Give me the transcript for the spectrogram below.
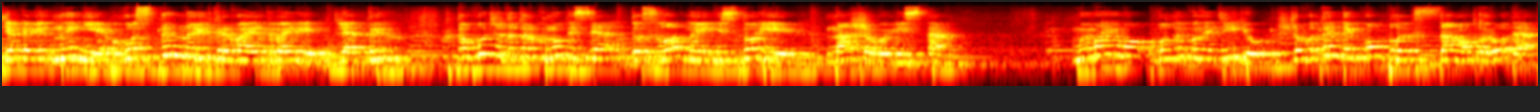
яка віднині гостинно відкриває двері для тих, хто хоче доторкнутися до славної історії нашого міста. Ми маємо велику надію, що готельний комплекс замок Рода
